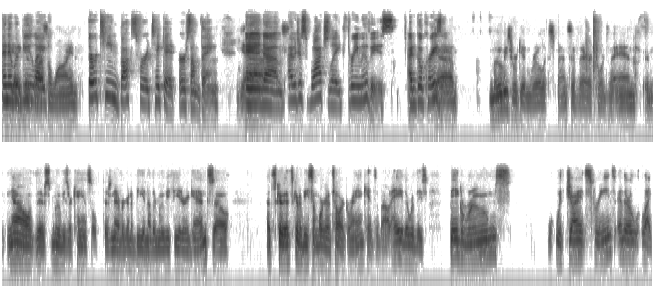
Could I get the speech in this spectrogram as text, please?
And it Yeah, would be like wine. 13 bucks for a ticket or something. Yeah. And um, I would just watch like three movies. I'd go crazy. Yeah. Movies were getting real expensive there towards the end. And now there's movies are canceled. There's never going to be another movie theater again. So that's good. It's going to be something we're going to tell our grandkids about. Hey, there were these big rooms with giant screens, and they're like,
